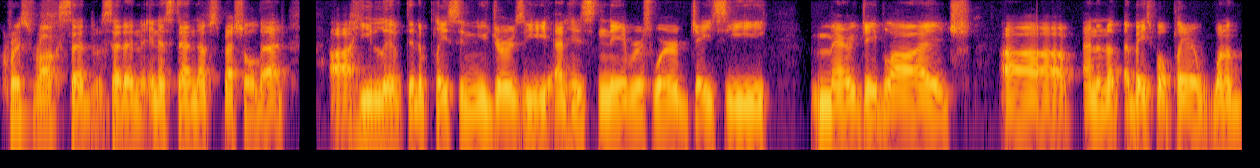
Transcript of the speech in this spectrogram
Chris Rock said said in, in a stand up special that uh, he lived in a place in New Jersey and his neighbors were Jay Z, Mary J. Blige, uh, and another, a baseball player, one of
